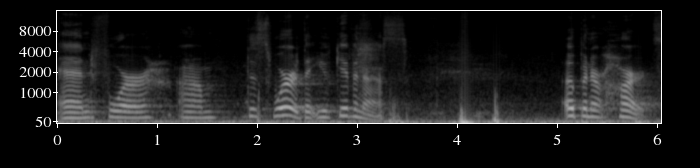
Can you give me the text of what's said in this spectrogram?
and for um, this word that you've given us. Open our hearts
